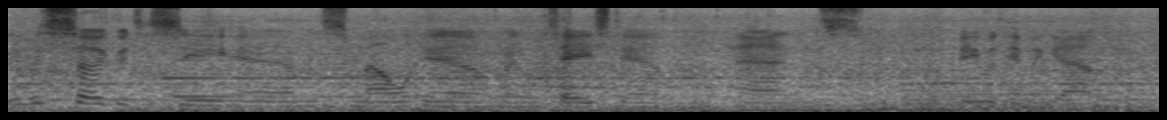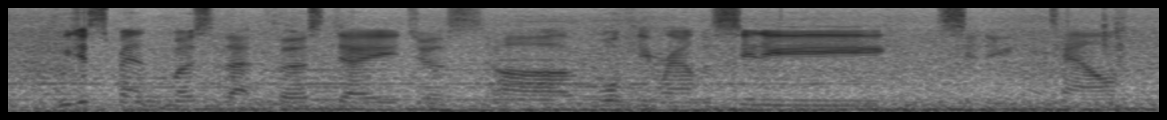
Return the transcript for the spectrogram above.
it was so good to see him, smell him, and taste him, and be with him again. We just spent most of that first day just uh, walking around the city, city, town.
